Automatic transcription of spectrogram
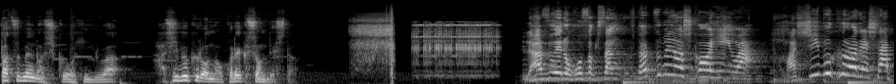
2つ目の試行品は箸袋のコレクションでした。ラズウェル細木さん2つ目の試行品は箸袋でした。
